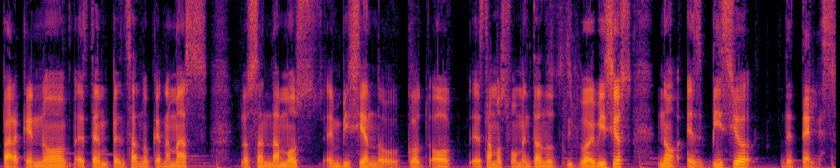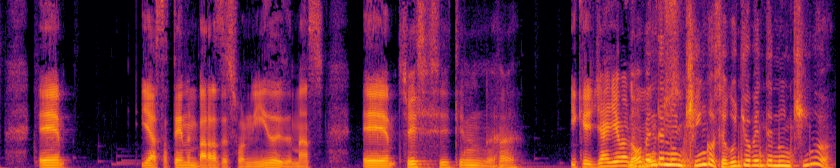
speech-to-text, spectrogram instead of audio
para que no estén pensando que nada más los andamos enviciando o, estamos fomentando otro tipo de vicios. No, es vicio de teles. Eh, y hasta tienen barras de sonido y demás. Eh, sí, sí, sí, tienen, ajá. y que ya llevan. No, venden un chingo, según yo venden un chingo.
